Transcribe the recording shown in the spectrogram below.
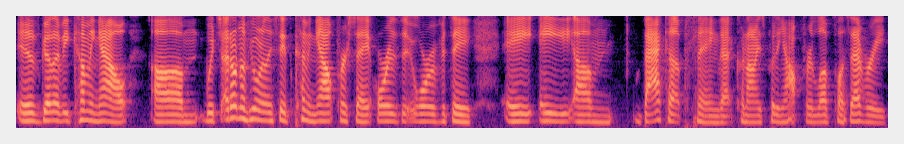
is gonna be coming out. Um, which I don't know if you want to really say it's coming out per se, or is it, or if it's a a a um backup thing that Konami's putting out for Love Plus Every,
